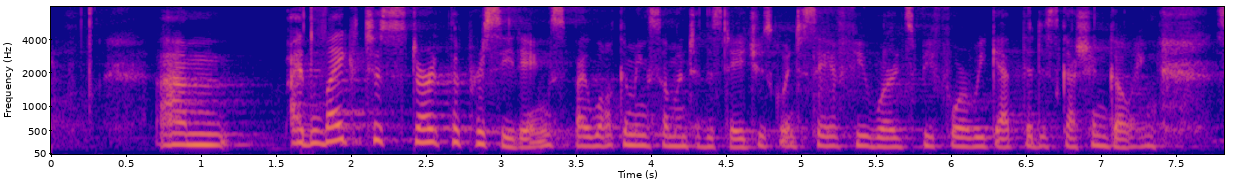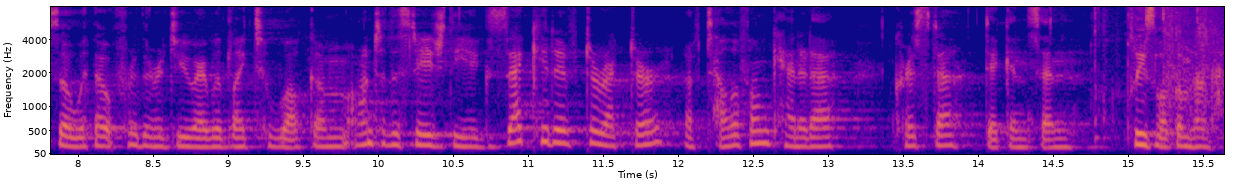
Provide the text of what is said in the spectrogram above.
Um, I'd like to start the proceedings by welcoming someone to the stage who's going to say a few words before we get the discussion going. So, without further ado, I would like to welcome onto the stage the Executive Director of Telefilm Canada, Christa Dickenson. Please welcome her.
